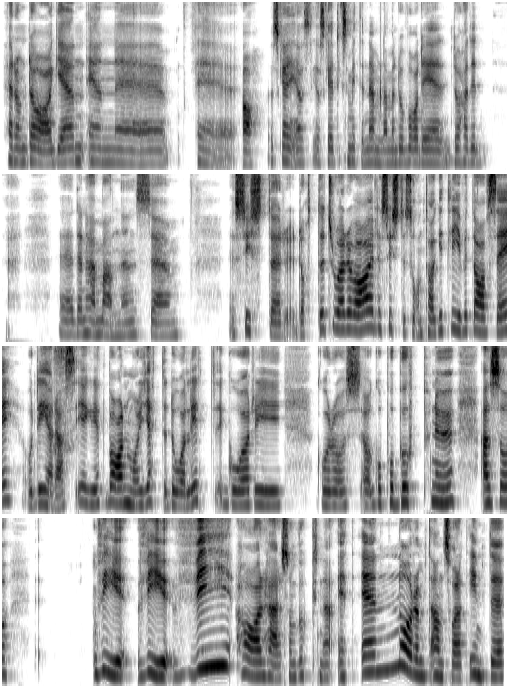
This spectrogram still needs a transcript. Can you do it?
häromdagen, en eh, eh, ja, jag ska, jag, jag ska liksom inte nämna, men då var det, då hade den här mannens eh, systerdotter tror jag det var, eller systerson tagit livet av sig och deras eget barn mår jättedåligt, går, i, går, och, går på BUP nu. Alltså vi, vi, vi har här som vuxna ett enormt ansvar att inte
